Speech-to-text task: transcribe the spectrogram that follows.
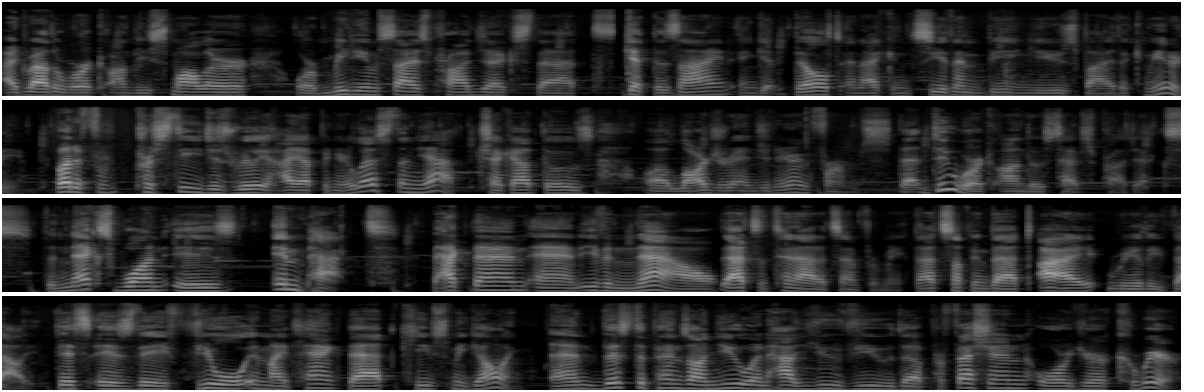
I'd rather work on these smaller or medium-sized projects that get designed and get built and I can see them being used by the community. But if prestige is really high up in your list, then yeah, check out those uh, larger engineering firms that do work on those types of projects. The next one is impact. Back then and even now, that's a 10 out of 10 for me. That's something that I really value. This is the fuel in my tank that keeps me going. And this depends on you and how you view the profession or your career.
